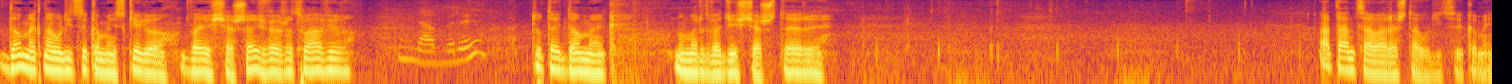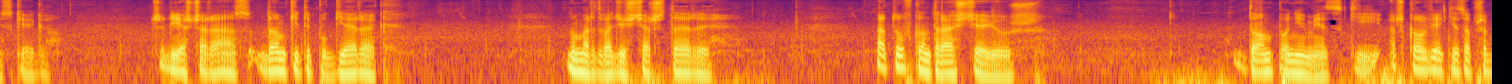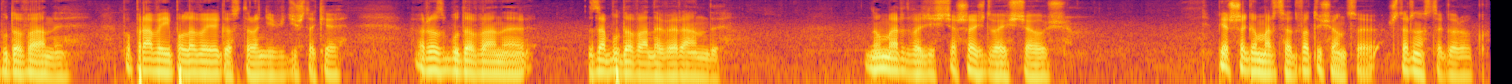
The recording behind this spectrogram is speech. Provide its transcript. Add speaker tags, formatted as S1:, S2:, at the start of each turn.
S1: Domek na ulicy Komeńskiego 26 we Wrocławiu.
S2: Dobry.
S1: Tutaj domek numer 24. A tam cała reszta ulicy Komeńskiego. Czyli jeszcze raz, domki typu Gierek numer 24 a tu w kontraście już dom po niemiecki, aczkolwiek nieco przebudowany. Po prawej i po lewej jego stronie widzisz takie rozbudowane, zabudowane werandy. Numer 2628. 1 marca 2014 roku.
